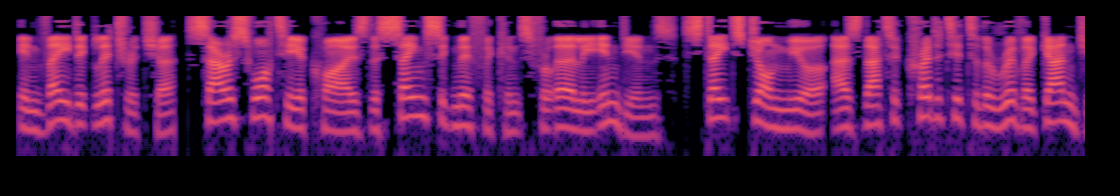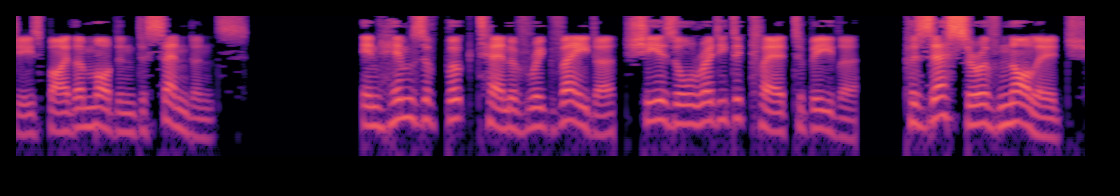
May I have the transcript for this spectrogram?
In Vedic literature, Saraswati acquires the same significance for early Indians states John Muir as that accredited to the river Ganges by their modern descendants. In hymns of Book 10 of Rigveda, she is already declared to be the possessor of knowledge.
